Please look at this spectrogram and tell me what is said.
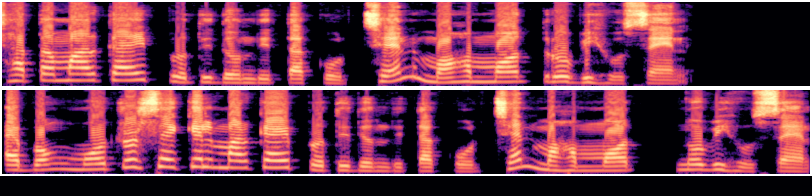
ছাতা মার্কায় প্রতিদ্বন্দ্বিতা করছেন মোহাম্মদ রবি হোসেন এবং মোটরসাইকেল মার্কায় প্রতিদ্বন্দ্বিতা করছেন মোহাম্মদ নবী হোসেন।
